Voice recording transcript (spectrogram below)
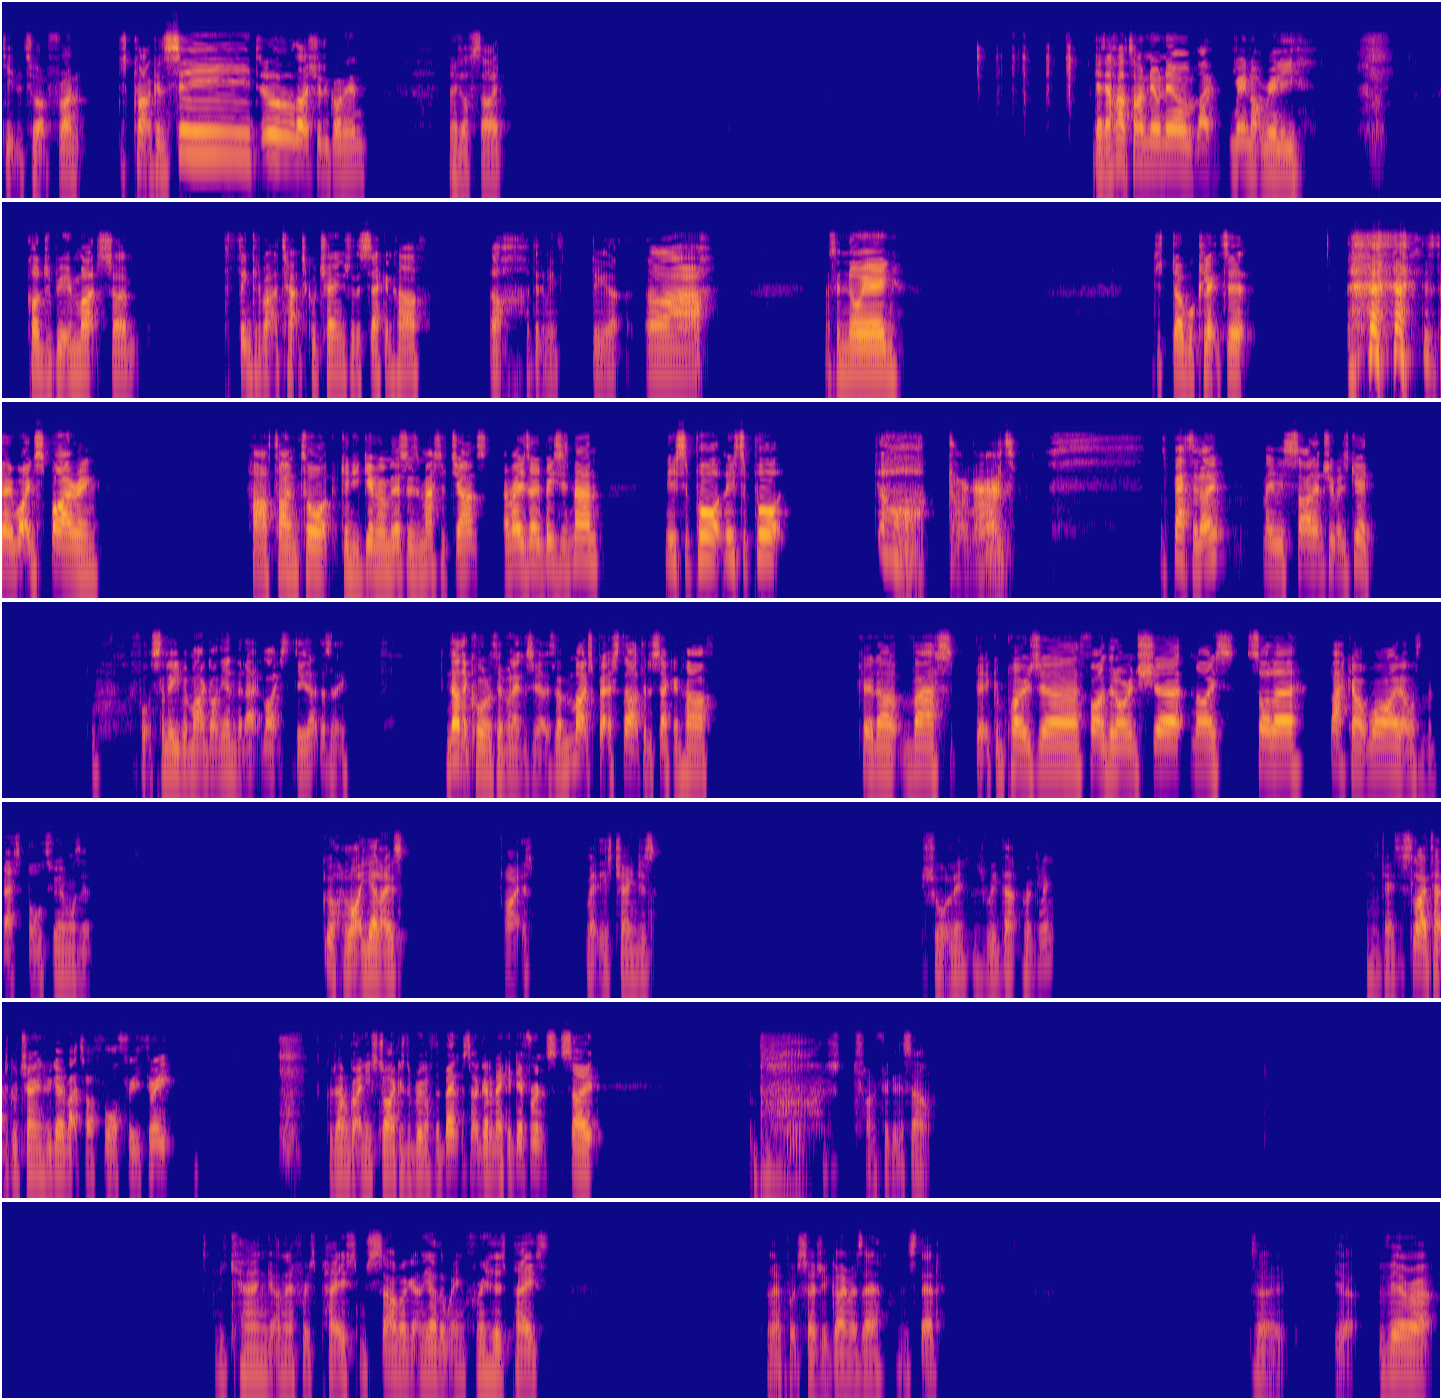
Keep the two up front. Just can't concede. Oh, that should have gone in. He's offside. Guys, at half time nil nil, like we're not really contributing much, so I'm thinking about a tactical change for the second half. Oh, I didn't mean to do that. Ah, that's annoying. Just double clicked it. what inspiring half-time talk. Can you give him this is a massive chance? Arezzo beats his man. Needs support, needs support. Oh god. It's better though. Maybe silent treatment's good. I thought Saliba might have got the end of that. Likes to do that, doesn't he? Another corner to Valencia. It's a much better start to the second half. Cleared up. Wass, bit of composure, find an orange shirt, nice, Soler, back out wide. That wasn't the best ball to him, was it? A lot of yellows. All right, let's make these changes. shortly. Let's read that quickly. Okay, so slight tactical change. We go back to our 4 3 3 because we haven't got any strikers to bring off the bench that are going to make a difference. So, just trying to figure this out. He can get on there for his pace. Musaba get on the other wing for his pace. And I put Sergio Gomez there instead. So, yeah, Vera,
